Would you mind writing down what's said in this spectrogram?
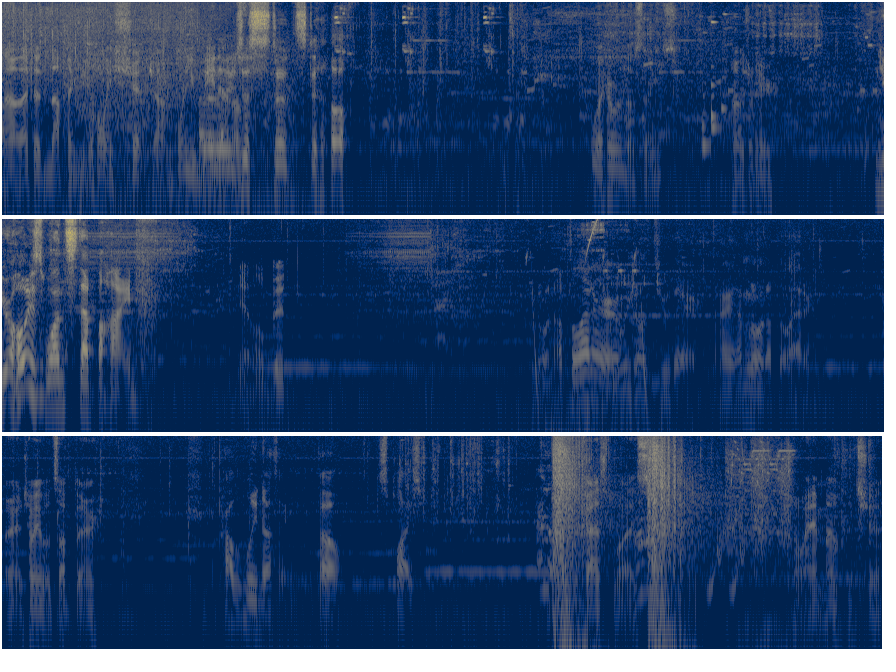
No, that did nothing. Holy shit, John. What are you I made out of? just stood still. Oh, I heard those things. Oh, it's right here. You're always one step behind. Yeah, a little bit. We going up the ladder, or are we going through there? All right, I'm going up the ladder. Alright, tell me what's up there. Probably nothing. Oh, supplies. Gas supplies. Oh, ammo and shit.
